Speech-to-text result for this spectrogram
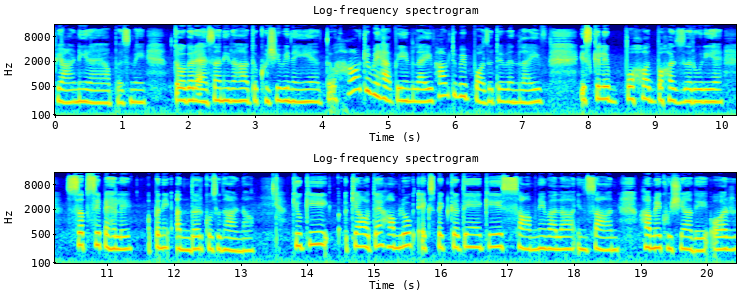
प्यार नहीं रहा है आपस में। तो अगर ऐसा नहीं रहा तो खुशी भी नहीं है। तो how to be happy in life how to be positive in life इसके लिए बहुत बहुत ज़रूरी है। सबसे पहले अपने अंदर को सुधारना। क्योंकि क्या होता है, हम लोग एक्सपेक्ट करते हैं कि सामने वाला इंसान हमें खुशियाँ दे और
